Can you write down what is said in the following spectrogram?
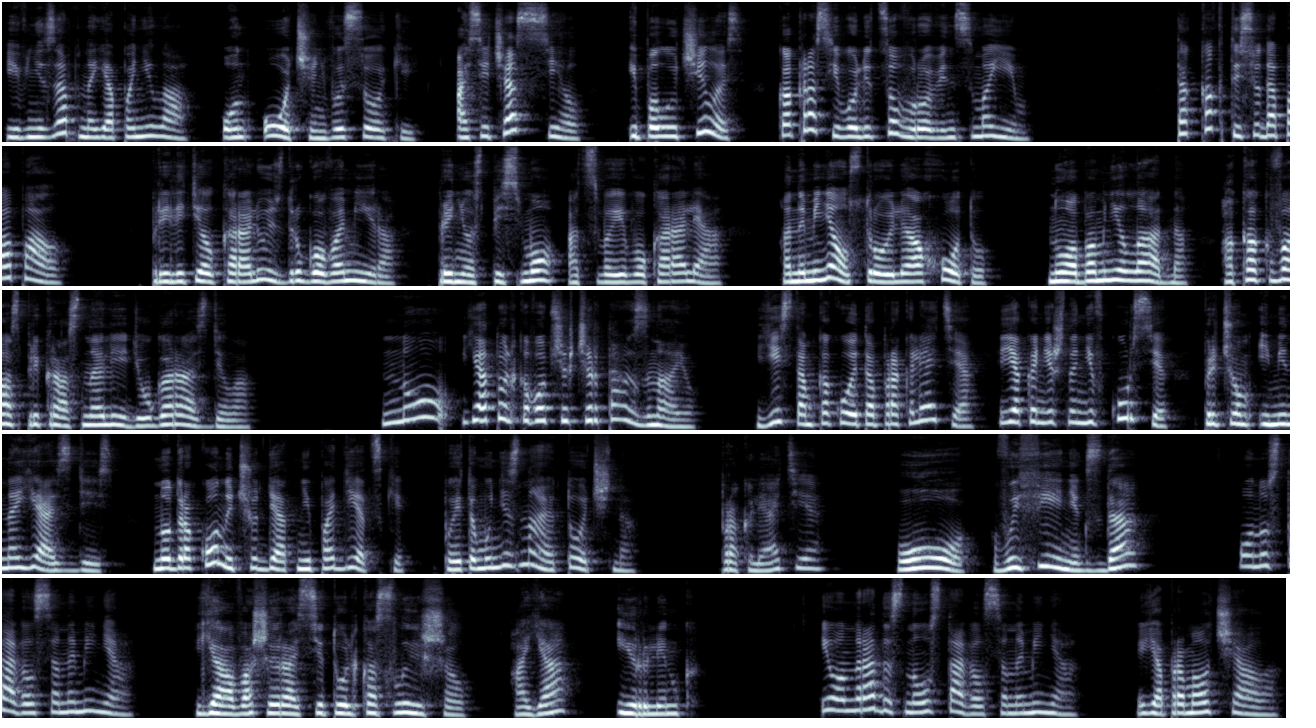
И внезапно я поняла, он очень высокий. А сейчас сел, и получилось как раз его лицо вровень с моим. «Так как ты сюда попал?» Прилетел к королю из другого мира, принес письмо от своего короля. А на меня устроили охоту. Ну, обо мне ладно. А как вас, прекрасная леди, угораздило? Ну, я только в общих чертах знаю. Есть там какое-то проклятие. Я, конечно, не в курсе, причем именно я здесь. Но драконы чудят не по-детски, поэтому не знаю точно. Проклятие? О, вы Феникс, да? Он уставился на меня. Я о вашей расе только слышал, а я Ирлинг. И он радостно уставился на меня. Я промолчала.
